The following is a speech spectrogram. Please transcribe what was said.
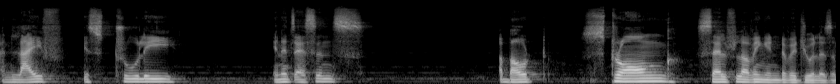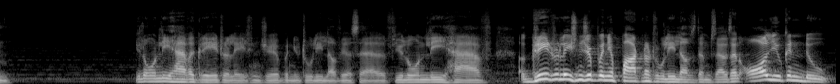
And life is truly, in its essence, about strong, self loving individualism. You'll only have a great relationship when you truly love yourself. You'll only have a great relationship when your partner truly loves themselves. And all you can do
